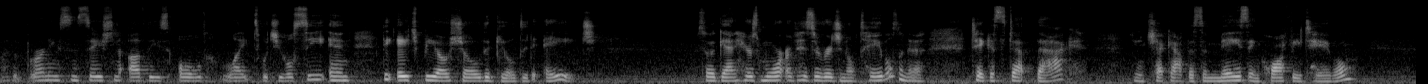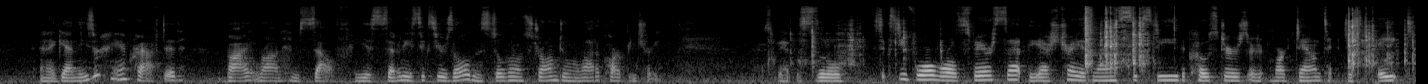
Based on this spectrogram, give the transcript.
or the burning sensation of these old lights, which you will see in the HBO show, The Gilded Age. So again, here's more of his original tables. I'm gonna take a step back. You can check out this amazing coffee table. And again, these are handcrafted by Ron himself. He is 76 years old and still going strong, doing a lot of carpentry. So we have this little 64 World's Fair set. The ashtray is 960. The coasters are marked down to just eight.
